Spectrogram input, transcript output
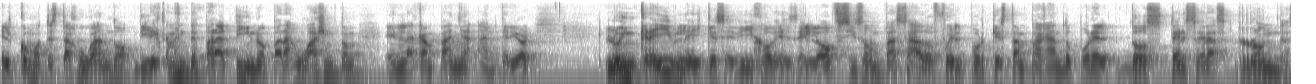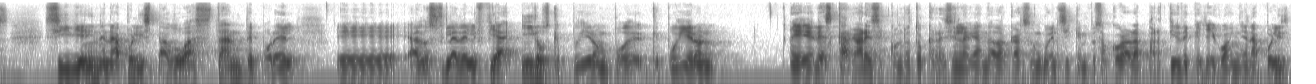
el cómo te está jugando directamente para ti, no para Washington en la campaña anterior. Lo increíble y que se dijo desde el off-season pasado fue el por qué están pagando por él dos terceras rondas. Si bien Indianapolis pagó bastante por él eh, a los Philadelphia Eagles que pudieron, que pudieron eh, descargar ese contrato que recién le habían dado a Carson Wentz y que empezó a cobrar a partir de que llegó a Indianapolis.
